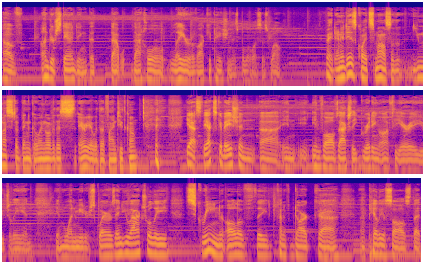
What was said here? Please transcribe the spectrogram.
of understanding that that that whole layer of occupation is below us as well. Right, and it is quite small, so you must have been going over this area with a fine tooth comb. yes, the excavation uh, in, involves actually gridding off the area, usually in in one meter squares, and you actually screen all of the kind of dark. Uh, uh, paleosols that,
